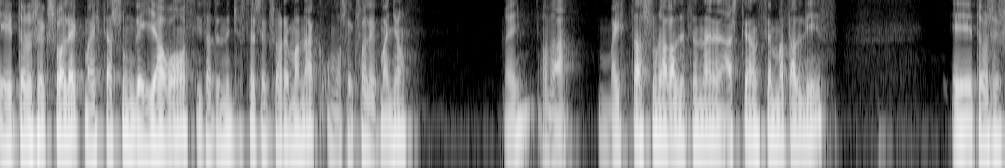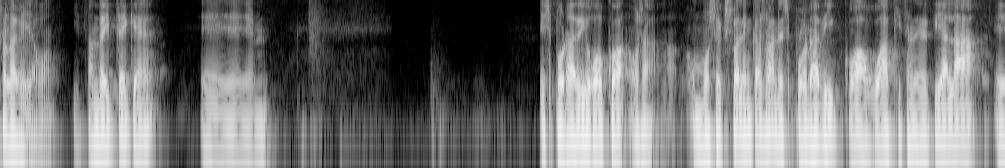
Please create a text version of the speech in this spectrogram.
heterosexualek maiztasun gehiago izaten dituzte sexu harremanak homosexualek baino. Bai? Hau da, maiztasuna galdetzen daren astean zenbat aldiz, e, heterosexuala gehiago. Izan daiteke, e, esporadikoa, osea, homosexualen kasuan esporadikoagoak izan ez diala, e,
